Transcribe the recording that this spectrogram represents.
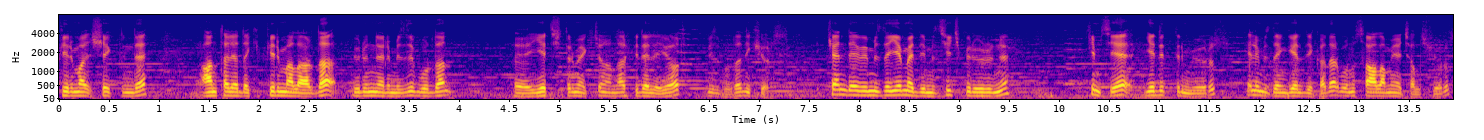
firma şeklinde Antalya'daki firmalarda ürünlerimizi buradan e, yetiştirmek için onlar fideliyor. Biz burada dikiyoruz. Kendi evimizde yemediğimiz hiçbir ürünü kimseye yedirtmiyoruz. Elimizden geldiği kadar bunu sağlamaya çalışıyoruz.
